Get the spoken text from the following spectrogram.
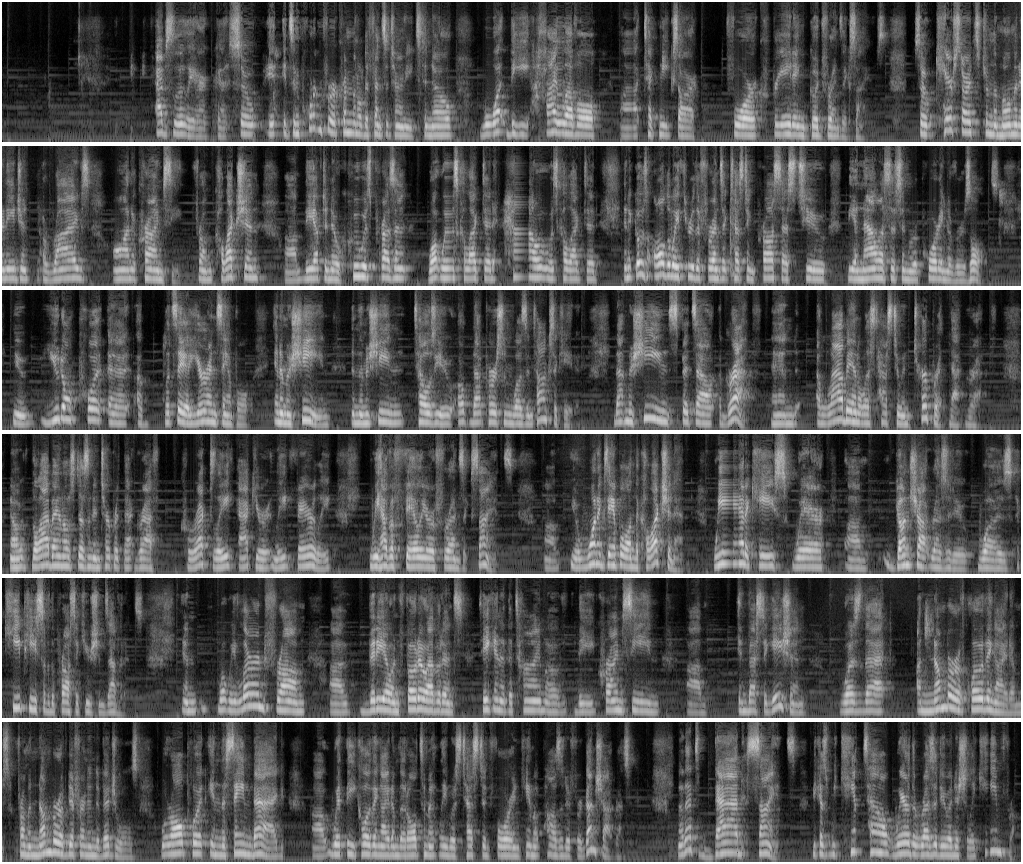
Absolutely, Erica. So it, it's important for a criminal defense attorney to know what the high level uh, techniques are for creating good forensic science. So care starts from the moment an agent arrives on a crime scene. From collection, um, you have to know who was present, what was collected, how it was collected, and it goes all the way through the forensic testing process to the analysis and reporting of results you you don't put a, a let's say a urine sample in a machine and the machine tells you oh that person was intoxicated. That machine spits out a graph and a lab analyst has to interpret that graph. Now if the lab analyst doesn't interpret that graph correctly accurately fairly. We have a failure of forensic science. Uh, you know one example on the collection end. We had a case where um, gunshot residue was a key piece of the prosecution's evidence. And what we learned from uh, video and photo evidence taken at the time of the crime scene um, investigation was that a number of clothing items from a number of different individuals were all put in the same bag uh, with the clothing item that ultimately was tested for and came up positive for gunshot residue. Now, that's bad science because we can't tell where the residue initially came from.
